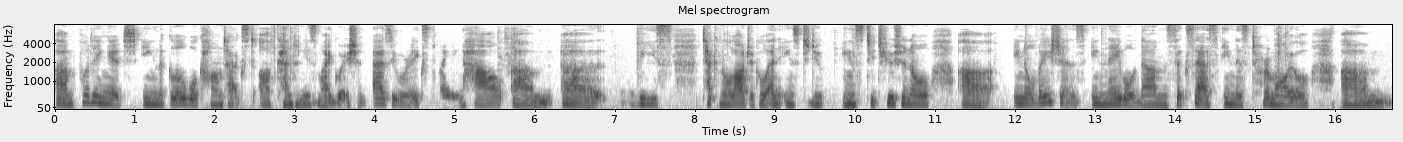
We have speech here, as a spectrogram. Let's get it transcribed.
um, putting it in the global context of Cantonese migration, as you were explaining how um, uh, these technological and institu- institutional uh, innovations enabled them success in this turmoil um,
